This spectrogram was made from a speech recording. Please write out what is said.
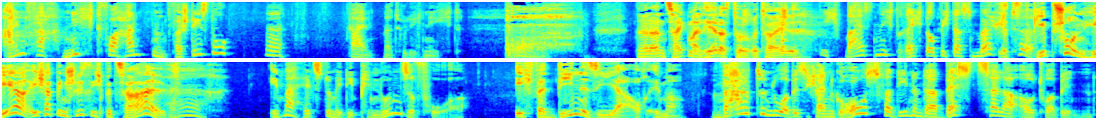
Einfach nicht vorhanden, verstehst du? Äh, Nein, natürlich nicht. Na dann zeig mal her das teure Teil. Ich weiß nicht recht, ob ich das möchte. Jetzt gib schon her. Ich hab ihn schließlich bezahlt. Immer hältst du mir die Pinunse vor. Ich verdiene sie ja auch immer. Warte nur, bis ich ein großverdienender Bestsellerautor bin,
